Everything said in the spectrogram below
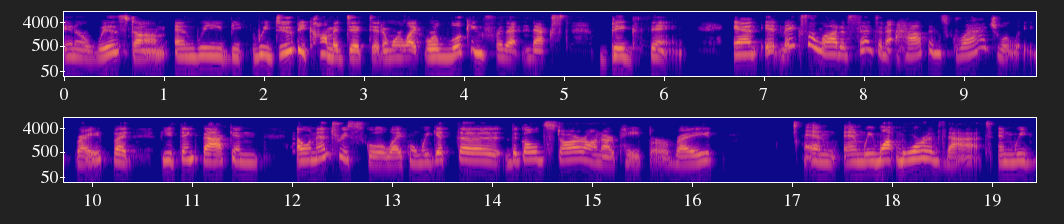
inner wisdom and we be, we do become addicted and we're like we're looking for that next big thing. And it makes a lot of sense and it happens gradually right? But if you think back in elementary school like when we get the the gold star on our paper right? And and we want more of that and we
